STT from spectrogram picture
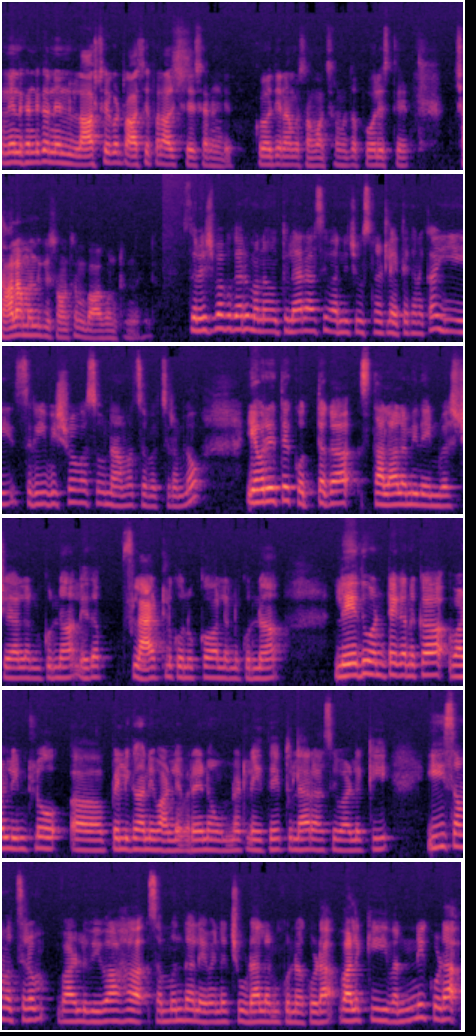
నేను ఎందుకంటే నేను లాస్ట్ ఇయర్ కూడా రాశి ఫలాలు చేశానండి. క్రోధినామ సంవత్సరంతో పోలిస్తే చాలా మందికి ఈ సంవత్సరం బాగుంటుందండి. సురేష్ బాబు గారు మనం తులారాశి వారిని చూసినట్లయితే కనుక ఈ శ్రీ విశ్వవసు నామ సంవత్సరంలో ఎవరైతే కొత్తగా స్థలాల మీద ఇన్వెస్ట్ చేయాలనుకున్నా లేదా ఫ్లాట్లు కొనుక్కోవాలనుకున్నా లేదు అంటే కనుక వాళ్ళ ఇంట్లో పెళ్ళి కాని వాళ్ళు ఎవరైనా ఉన్నట్లయితే తులారాశి వాళ్ళకి ఈ సంవత్సరం వాళ్ళు వివాహ సంబంధాలు ఏమైనా చూడాలనుకున్నా కూడా వాళ్ళకి ఇవన్నీ కూడా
